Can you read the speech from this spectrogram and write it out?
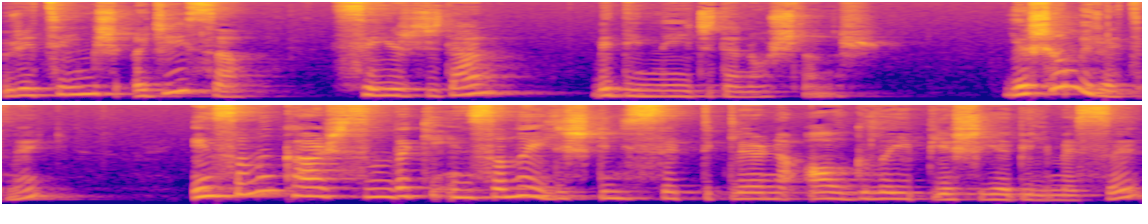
Üretilmiş acıysa seyirciden ve dinleyiciden hoşlanır. Yaşam üretmek, insanın karşısındaki insana ilişkin hissettiklerini algılayıp yaşayabilmesi,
